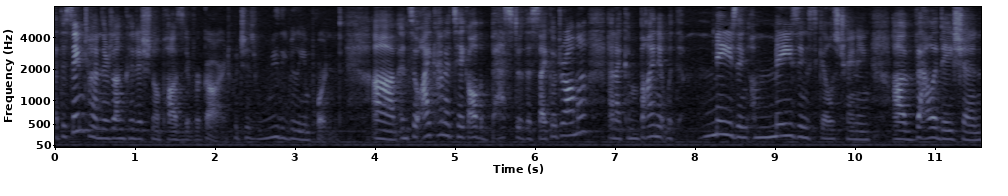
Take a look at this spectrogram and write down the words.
At the same time, there's unconditional positive regard, which is really, really important. Um, and so I kind of take all the best of the psychodrama and I combine it with amazing, amazing skills training, uh, validation,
